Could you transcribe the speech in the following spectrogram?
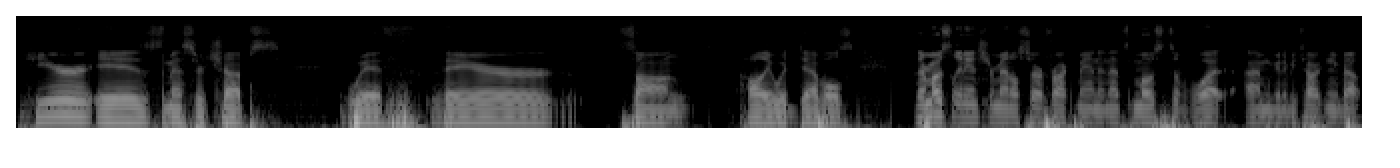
Here is Messer Chups with their song Hollywood Devils they're mostly an instrumental surf rock band, and that's most of what I'm going to be talking about.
